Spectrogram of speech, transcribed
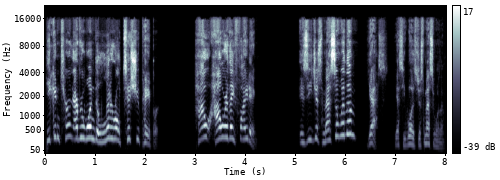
He can turn everyone to literal tissue paper. How how are they fighting? Is he just messing with them? Yes. Yes, he was just messing with them.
